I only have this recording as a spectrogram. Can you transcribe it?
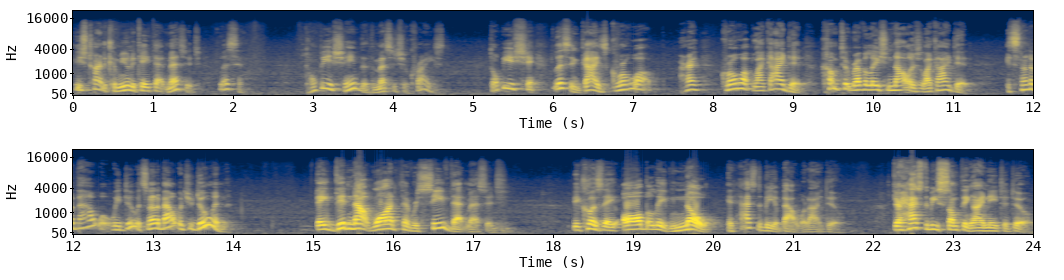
He's trying to communicate that message. Listen, don't be ashamed of the message of Christ. Don't be ashamed. Listen, guys, grow up. All right? Grow up like I did. Come to revelation knowledge like I did. It's not about what we do, it's not about what you're doing. They did not want to receive that message because they all believe no, it has to be about what I do. There has to be something I need to do.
